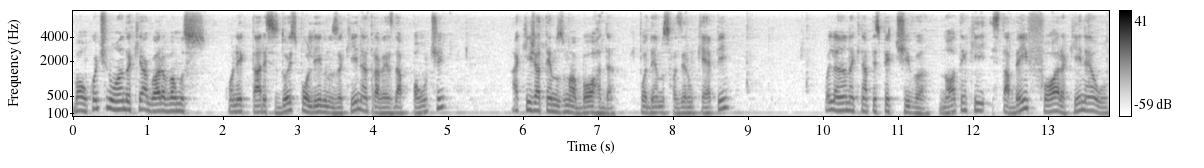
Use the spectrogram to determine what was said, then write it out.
Bom, continuando aqui agora vamos conectar esses dois polígonos aqui né, através da ponte. Aqui já temos uma borda que podemos fazer um cap Olhando aqui na perspectiva, notem que está bem fora aqui, né, os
